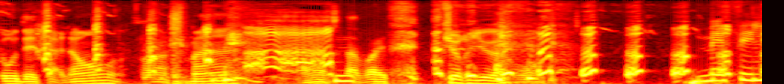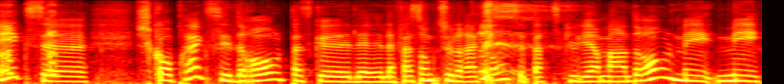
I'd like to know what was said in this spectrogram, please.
dos des talons. Franchement, euh, ça va être curieux à voir. Mais Félix, euh, je comprends que c'est drôle parce que la, façon que tu le racontes, c'est particulièrement drôle, mais, mais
